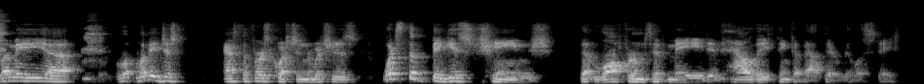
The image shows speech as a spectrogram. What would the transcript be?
let me uh, l- let me just ask the first question, which is, what's the biggest change that law firms have made in how they think about their real estate?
